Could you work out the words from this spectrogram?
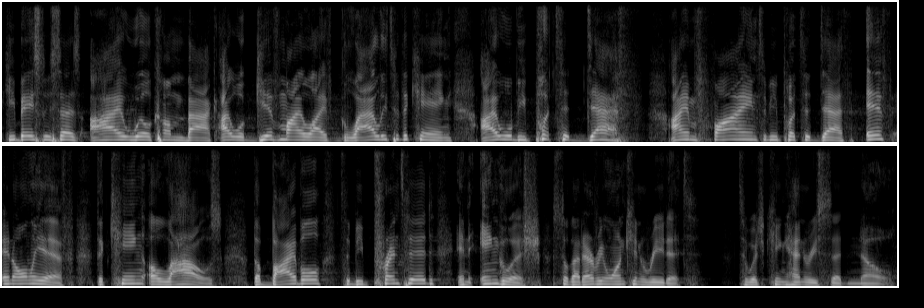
He basically says, I will come back. I will give my life gladly to the king. I will be put to death. I am fine to be put to death if and only if the king allows the Bible to be printed in English so that everyone can read it. To which King Henry said, No.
